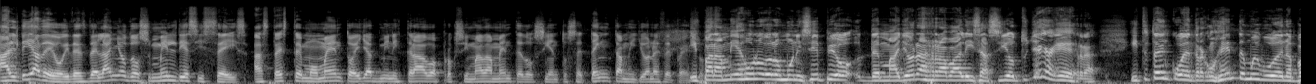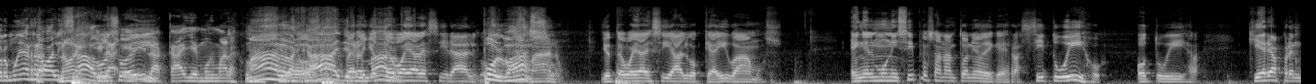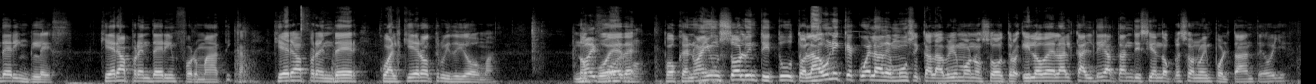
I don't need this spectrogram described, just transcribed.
Al día de hoy, desde el año 2016 hasta este momento, ella ha administrado aproximadamente 270 millones de pesos. Y para mí es uno de los municipios de mayor arrabalización. Tú llegas a guerra y tú te encuentras con gente muy buena, pero muy arrabalizado No, y, y eso la, ahí. y la calle muy malas Mala condiciones. la calle. Pero yo te voy a decir algo. Polvazo. hermano. Yo te voy a decir algo que ahí vamos. En el municipio San Antonio de Guerra, si tu hijo o tu hija quiere aprender inglés, quiere aprender informática, quiere aprender cualquier otro idioma, no, puede, forma. porque no hay un solo instituto. La única escuela de música la abrimos nosotros y lo de la alcaldía están diciendo que eso no es importante, oye.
